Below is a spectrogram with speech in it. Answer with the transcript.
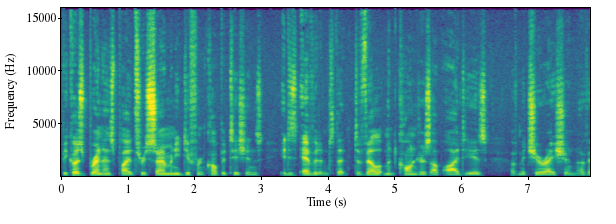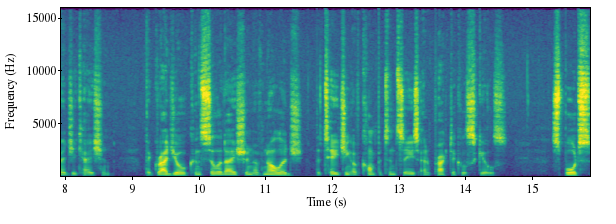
Because Brent has played through so many different competitions, it is evident that development conjures up ideas of maturation of education, the gradual consolidation of knowledge, the teaching of competencies and practical skills. Sports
